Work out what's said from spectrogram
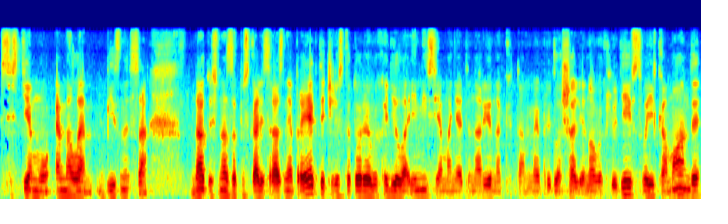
систему MLM бизнеса. Да, то есть у нас запускались разные проекты, через которые выходила эмиссия монеты на рынок. Там мы приглашали новых людей в свои команды.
